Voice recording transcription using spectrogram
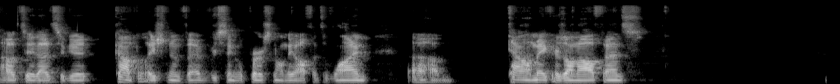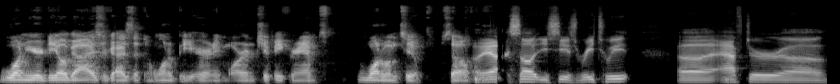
I would say that's a good compilation of every single person on the offensive line. Um, talent makers on offense, one year deal guys or guys that don't want to be here anymore. And Jimmy Graham's one of them too. So oh yeah, I saw. You see his retweet uh, after. Uh,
